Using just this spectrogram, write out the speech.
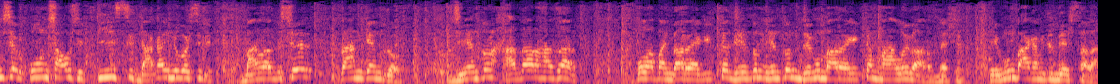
হিসেবে, কোন সাহসী? টিএসসি ঢাকা ইউনিভার্সিটি, বাংলাদেশের প্রাণ কেন্দ্র জিয়ান্তন হাজার হাজার পোলা পাইন বারো, এক একটা যেহেতু যেগুন বারো, এক একটা মাল হই বারো দেশের। এগুন আগামীতে দেশ চালা।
